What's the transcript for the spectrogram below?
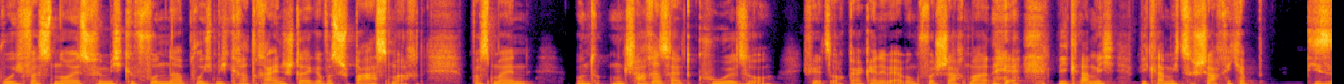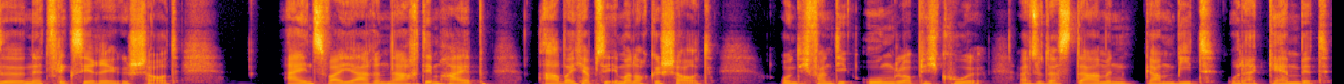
wo ich was Neues für mich gefunden habe, wo ich mich gerade reinsteige, was Spaß macht, was mein und, und Schach ist halt cool so. Ich will jetzt auch gar keine Werbung für Schach machen. wie kam ich, wie kam ich zu Schach? Ich habe diese Netflix-Serie geschaut. Ein, zwei Jahre nach dem Hype, aber ich habe sie immer noch geschaut. Und ich fand die unglaublich cool. Also das Damen-Gambit oder Gambit,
